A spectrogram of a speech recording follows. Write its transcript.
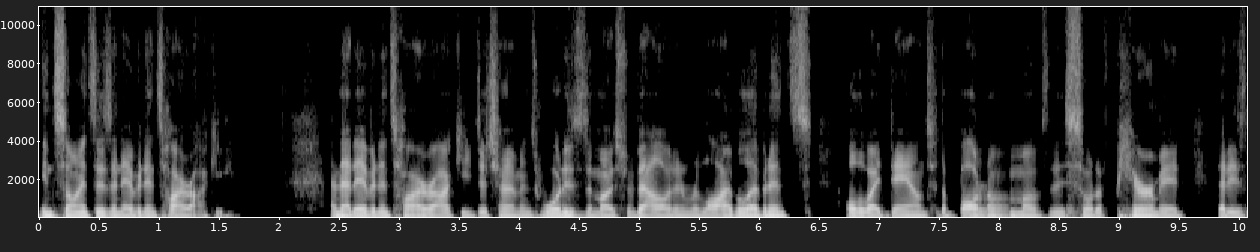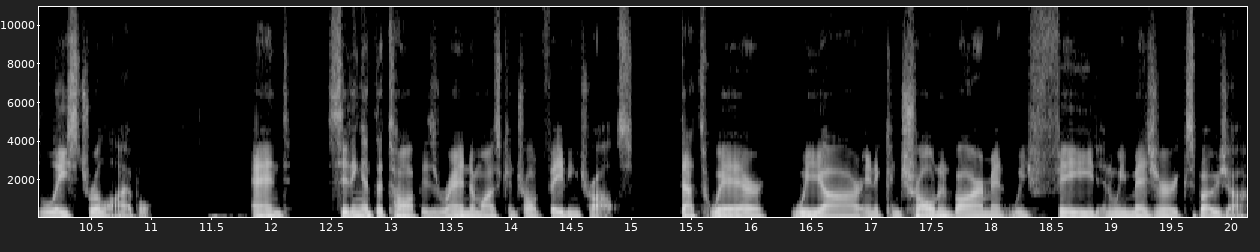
in science, there's an evidence hierarchy. And that evidence hierarchy determines what is the most valid and reliable evidence, all the way down to the bottom of this sort of pyramid that is least reliable. And sitting at the top is randomized controlled feeding trials. That's where we are in a controlled environment, we feed and we measure exposure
